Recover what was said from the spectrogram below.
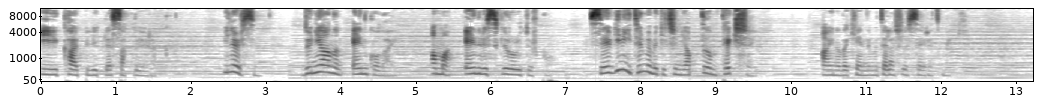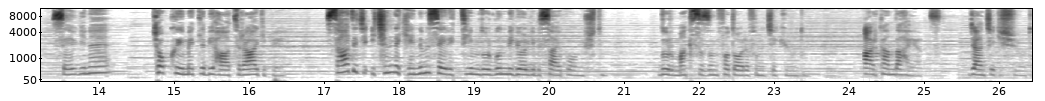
İyi kalplilikle saklayarak. Bilirsin, dünyanın en kolay ama en riskli rolüdür bu. Sevgini yitirmemek için yaptığım tek şey, aynada kendimi telaşla seyretmek. Sevgine çok kıymetli bir hatıra gibi, sadece içinde kendimi seyrettiğim durgun bir göl gibi sahip olmuştum. Durmaksızın fotoğrafını çekiyordum. Arkanda hayat, can çekişiyordu.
